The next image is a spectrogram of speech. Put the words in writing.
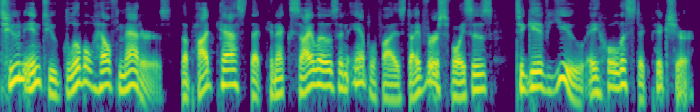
Tune into Global Health Matters, the podcast that connects silos and amplifies diverse voices to give you a holistic picture.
